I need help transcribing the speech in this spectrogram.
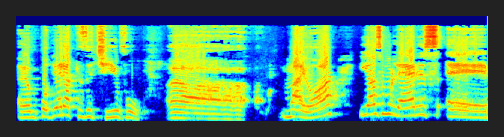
é, um poder aquisitivo ah, maior e as mulheres é,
